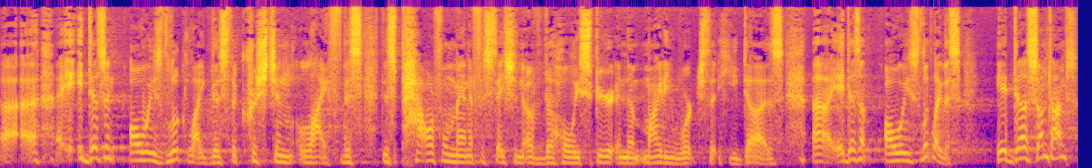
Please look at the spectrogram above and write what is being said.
Uh, it doesn't always look like this, the Christian life, this, this powerful manifestation of the Holy Spirit and the mighty works that He does. Uh, it doesn't always look like this. It does sometimes.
